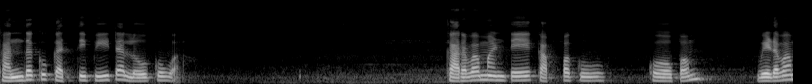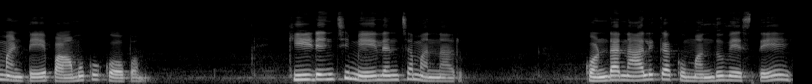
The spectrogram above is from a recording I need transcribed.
కందకు కత్తిపీట లోకువ. కరవమంటే కప్పకు కోపం విడవమంటే పాముకు కోపం. కీడించి మేలించమన్నారు. కొండ నాలికకు మందు వేస్తే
